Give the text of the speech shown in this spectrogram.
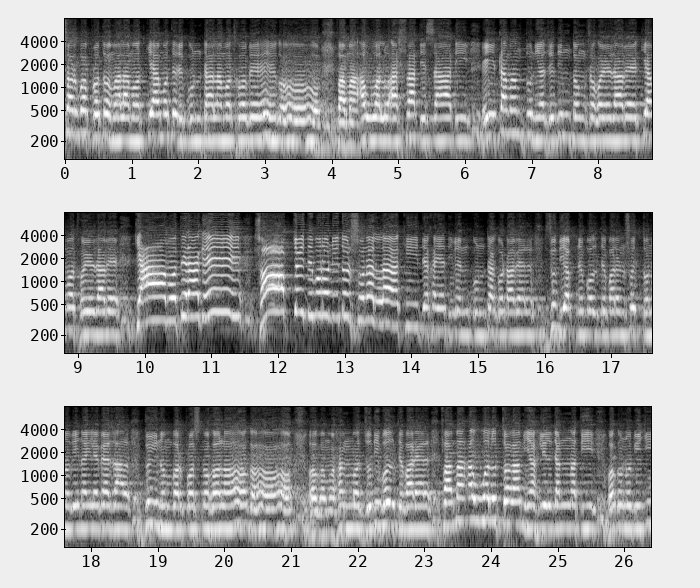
সর্বপ্রথম আলামত কিয়ামতের কোনটা আলামত হবে গো? ফামা আউয়ালু আশরাতি সাদি এই তামাম দুনিয়া যেদিন ধ্বংস হয়ে যাবে, কিয়ামত হয়ে যাবে, কিয়ামতের আগে সবচেয়ে বড় নিদর্শন আল্লাহ কি দেখাইয়া দিবেন, কোনটা গোটাবেন যদি আপনি বলতে পারেন, সত্য নবী নাইলে বেজাল দুই নম্বর প্রশ্ন হল ওগো মোহাম্মদ, যদি বলতে পারেন ফামা আউয়ালু তাগামি আহলিল জান্নাতি, ওগো নবীজি,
